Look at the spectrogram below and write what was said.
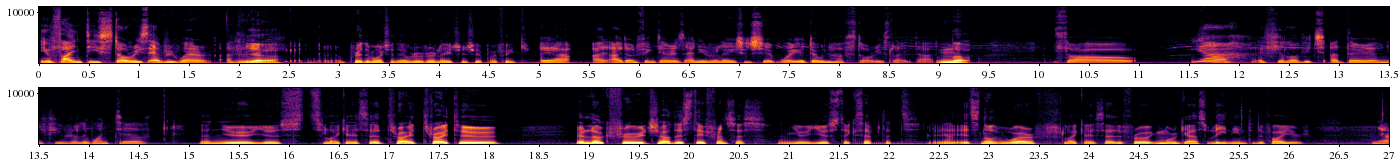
you find these stories everywhere. I think. Yeah, pretty much in every relationship, I think. Yeah, I, I don't think there is any relationship where you don't have stories like that. No. So, yeah, if you love each other and if you really want to, Then you just, like I said, try try to uh, look through each other's differences, and you just accept it. Yeah. It's not worth, like I said, throwing more gasoline into the fire. yeah,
